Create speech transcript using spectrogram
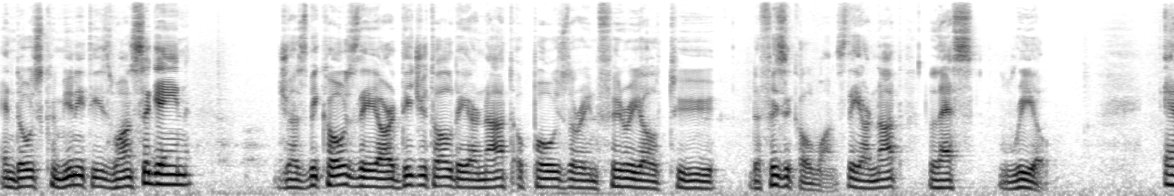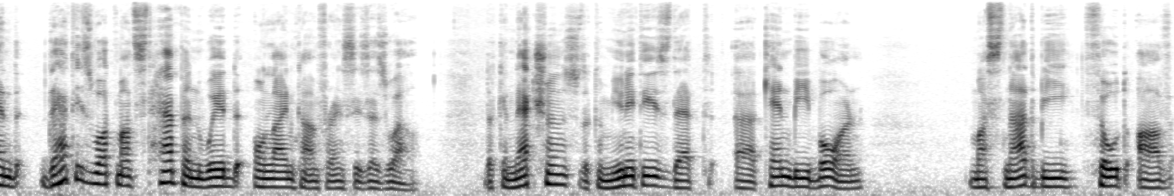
and those communities, once again, just because they are digital, they are not opposed or inferior to the physical ones. They are not less real. And that is what must happen with online conferences as well. The connections, the communities that uh, can be born must not be thought of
